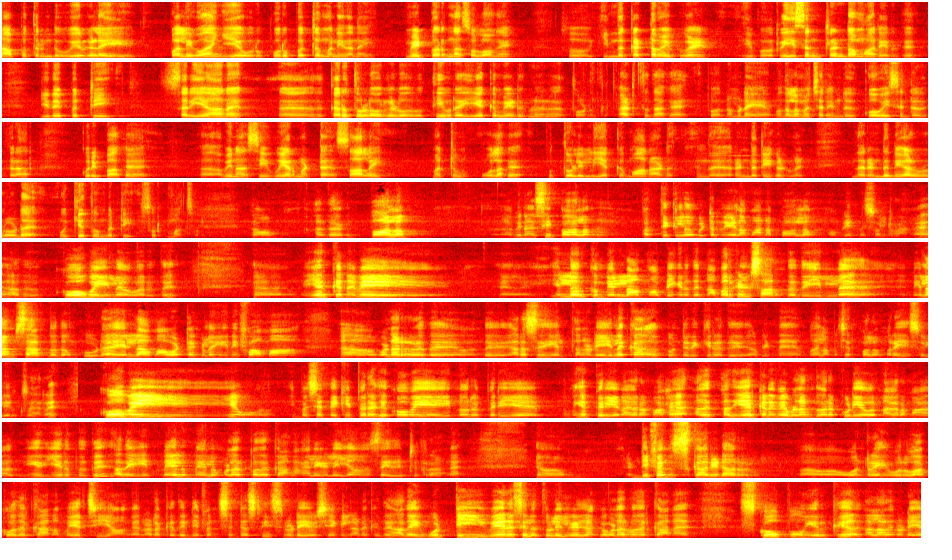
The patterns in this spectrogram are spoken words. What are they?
நாற்பத்தி ரெண்டு உயிர்களை பலி வாங்கிய ஒரு பொறுப்பற்ற மனிதனை மீட்பர்னா சொல்லுவாங்க. ஸோ இந்த கட்டமைப்புகள் இப்போ ரீசன்ட் ட்ரெண்டாக மாறி இதை பற்றி சரியான கருத்துள்ளவர்கள் ஒரு தீவிர இயக்கமே எடுக்கணும்னு எனக்கு தோணுது. அடுத்ததாக இப்போ நம்முடைய முதலமைச்சர் இன்று கோவை சென்றிருக்கிறார். குறிப்பாக அவினாசி உயர்மட்ட சாலை மற்றும் உலக புத்தொழில் இயக்க மாநாடு இந்த ரெண்டு நிகழ்வுகள். இந்த ரெண்டு நிகழ்வுகளோட முக்கியத்துவம் பற்றி சுருக்கமாக சொல்லுங்கள் அந்த பாலம் அவினாசி பாலம் பத்து கிலோமீட்டர் நீளமான பாலம் அப்படின்னு சொல்கிறாங்க அது கோவையில் வருது. ஏற்கனவே எல்லோருக்கும் எல்லாம் அப்படிங்கிறது நபர்கள் சார்ந்தது இல்லை நிலம் சார்ந்ததும் கூட எல்லா மாவட்டங்களும் யூனிஃபார்மாக வளர்றது வந்து அரசு தன்னுடைய இலக்காக கொண்டிருக்கிறது அப்படின்னு முதலமைச்சர் பல முறை சொல்லியிருக்கிறாரு. கோவையும் இப்போ சென்னைக்கு பிறகு கோவையை இன்னொரு பெரிய மிகப்பெரிய நகரமாக அது அது ஏற்கனவே வளர்ந்து வரக்கூடிய ஒரு நகரமாக இருந்தது. அதை மேலும் மேலும் வளர்ப்பதற்கான வேலைகளையும் செய்துட்டு இருக்கிறாங்க. டிஃபென்ஸ் காரிடார் ஒன்றை உருவாக்குவதற்கான முயற்சியும் அங்கே நடக்குது. டிஃபென்ஸ் இண்டஸ்ட்ரீஸினுடைய விஷயங்கள் நடக்குது. அதை ஒட்டி வேறு சில தொழில்கள் அங்கே வளர்வதற்கான ஸ்கோப்பும் இருக்குது அதனால் அதனுடைய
